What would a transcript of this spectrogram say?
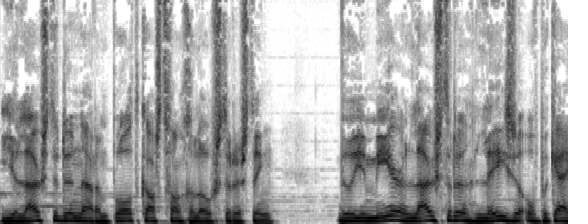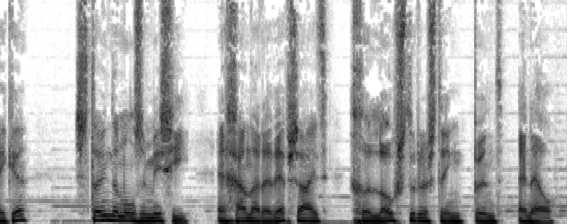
Je luisterde naar een podcast van Geloofsterusting. Wil je meer luisteren, lezen of bekijken? Steun dan onze missie en ga naar de website geloofsterusting.nl.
